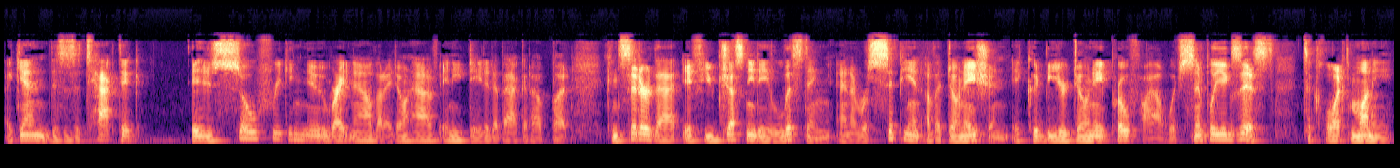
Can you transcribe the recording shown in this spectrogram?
Again, this is a tactic it is so freaking new right now that I don't have any data to back it up. But consider that if you just need a listing and a recipient of a donation, it could be your donate profile, which simply exists to collect money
